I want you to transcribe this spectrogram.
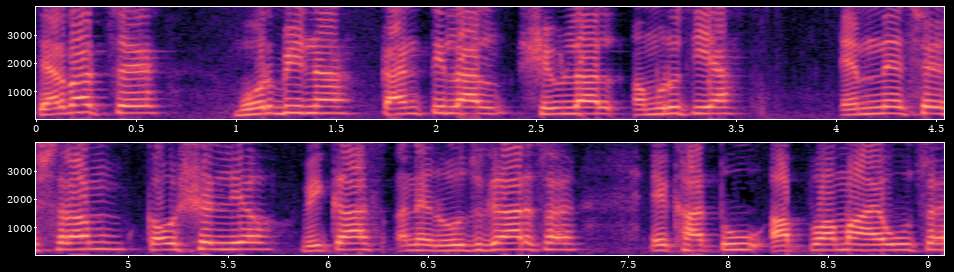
ત્યારબાદ છે મોરબીના કાંતિલાલ શિવલાલ અમૃતિયા. એમને છે શ્રમ, કૌશલ્ય, વિકાસ અને રોજગાર છે એ ખાતું આપવામાં આવ્યું છે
